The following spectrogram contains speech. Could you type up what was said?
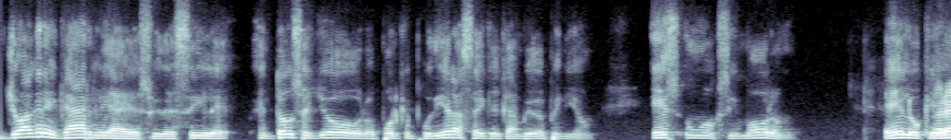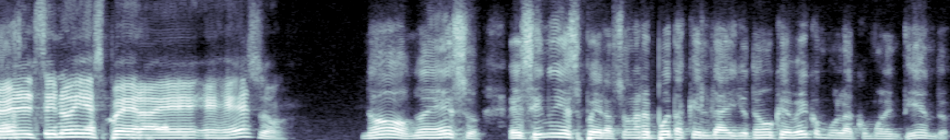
Yo agregarle a eso y decirle, entonces yo oro porque pudiera ser que el cambio de opinión es un oxímoron. Es lo que Pero hace- el si no y espera es, es eso. No, no es eso. El signo y espera son las respuestas que él da y yo tengo que ver cómo la, cómo la entiendo.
